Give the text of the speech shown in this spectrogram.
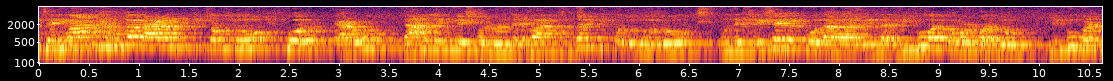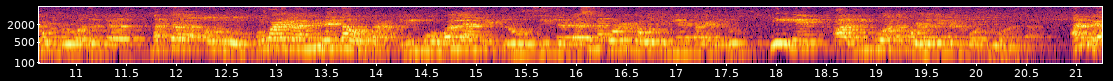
ಅದಕ್ಕ ಈ ಜನಿವಾರ ಹಂಗ ಬೇಡ ಅಂತ ಕಿತ್ತೋಗುದು ಹೋದ್ರು. ಯಾರು? ದಾನಲಿಂಗೇಶ್ವರರು ಜನಿವಾರ ಹಂಗಲ್ಲಿ ಕಿತ್ತೋಗುದು ಹೋದ್ರು. ಮುಂದೆ ಶ್ರೀಶೈಲಕ್ಕೆ ಹೋದಾಗ ಅಲ್ಲಿಂದ ಲಿಂಗುವನ್ನು ತಗೊಂಡು ಬಂದು ಲಿಂಗು ಕಟ್ಕೊಂಡ್ರು ಅದಕ್ಕೆ ಮತ್ತ ಅವರು ಪವಾಡಗಳನ್ನು ಹೇಳ್ತಾ ಹೋಗ್ತಾರೆ. ಲಿಂಗು ಒಲ್ಲೆ ಅಂತ ಇಟ್ರು. ನಿಂದ ದರ್ಶನ ಕೊಟ್ಟರೆ ತಗೋತೀನಿ ಅಂತ ಹೇಳಿದ್ರು. ಹೀಗೆ ಆ ಲಿಂಗುವನ್ನ ಕೊಳ್ಳಲಿ ಕಟ್ಕೊಂಡ್ರು ಅಂತ. ಅಂದ್ರೆ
